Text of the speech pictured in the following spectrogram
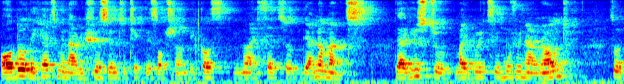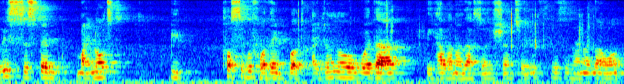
Although the herdsmen are refusing to take this option because, you know, I said so, they are nomads. They are used to migrating, moving around. So this system might not be possible for them, but I don't know whether they have another solution to it. This is another one,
